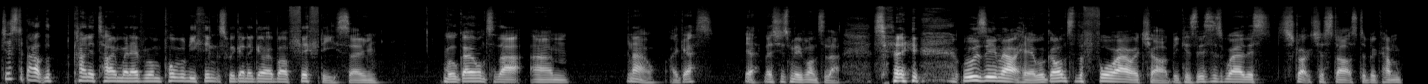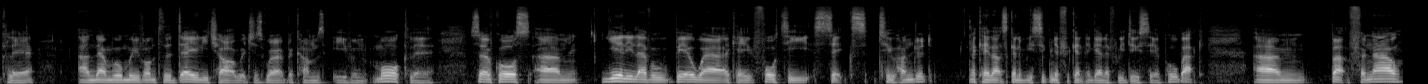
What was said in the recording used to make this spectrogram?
just about the kind of time when everyone probably thinks we're going to go above 50. So we'll go on to that um, now, I guess. Yeah, let's just move on to that. So we'll zoom out here. We'll go on to the four hour chart because this is where this structure starts to become clear and then we'll move on to the daily chart, which is where it becomes even more clear. So of course, um, yearly level, be aware, okay, 46, 200. Okay, that's going to be significant again if we do see a pullback. Um, but for now,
